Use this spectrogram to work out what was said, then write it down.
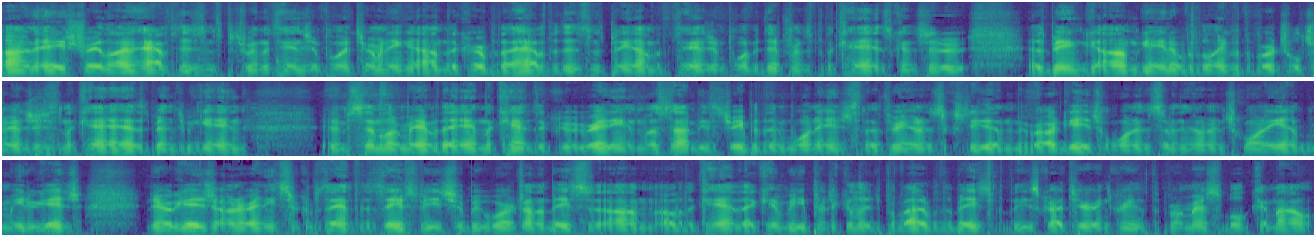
on a straight line half the distance between the tangent point terminating on the curve of the half of the distance being on the tangent point. The difference of the cant is considered as being um, gained over the length of the virtual transition. The cant has been to be gained in a similar manner, the the cant gradient must not be steeper than 1 inch to the 360 and the broad gauge 1 in 720 and meter gauge, narrow gauge under any circumstance. The safe speed should be worked on the basis um, of the cant that can be particularly provided with the base of these criteria increase the permissible amount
